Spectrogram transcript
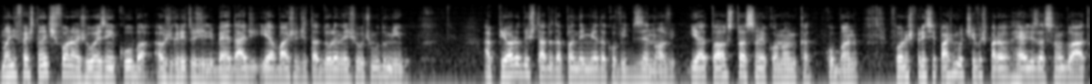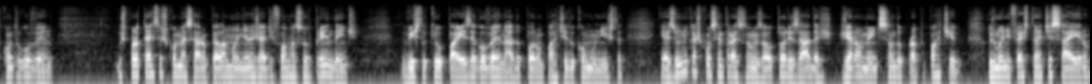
manifestantes foram às ruas em Cuba aos gritos de liberdade e abaixo a ditadura neste último domingo. A piora do estado da pandemia da Covid-19 e a atual situação econômica cubana foram os principais motivos para a realização do ato contra o governo. Os protestos começaram pela manhã já de forma surpreendente, visto que o país é governado por um partido comunista e as únicas concentrações autorizadas geralmente são do próprio partido. Os manifestantes saíram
